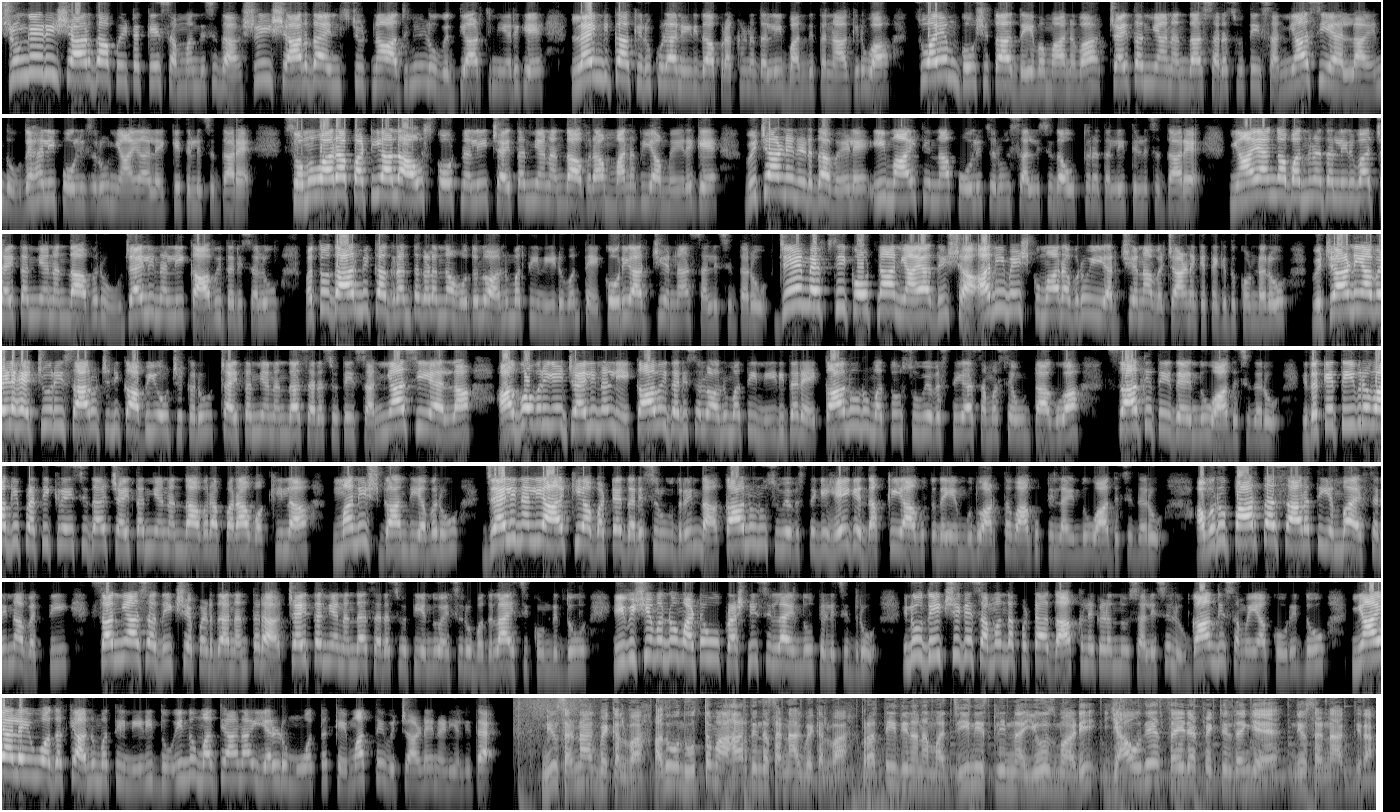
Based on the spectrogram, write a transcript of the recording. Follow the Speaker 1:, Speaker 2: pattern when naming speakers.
Speaker 1: ಶೃಂಗೇರಿ ಶಾರದಾ ಪೀಠಕ್ಕೆ ಸಂಬಂಧಿಸಿದ ಶ್ರೀ ಶಾರದಾ ಇನ್ಸ್ಟಿಟ್ಯೂಟ್ನ ಹದಿನೇಳು ವಿದ್ಯಾರ್ಥಿನಿಯರಿಗೆ ಲೈಂಗಿಕ ಕಿರುಕುಳ ನೀಡಿದ ಪ್ರಕರಣದಲ್ಲಿ ಬಂಧಿತನಾಗಿರುವ ಸ್ವಯಂ ಘೋಷಿತ ದೇವಮಾನವ ಚೈತನ್ಯಾನಂದ ಸರಸ್ವತಿ ಸನ್ಯಾಸಿಯೇ ಅಲ್ಲ ಎಂದು ದೆಹಲಿ ಪೊಲೀಸರು ನ್ಯಾಯಾಲಯಕ್ಕೆ ತಿಳಿಸಿದ್ದಾರೆ. ಸೋಮವಾರ ಪಟಿಯಾಲ ಹೌಸ್ ಕೋರ್ಟ್ನಲ್ಲಿ ಚೈತನ್ಯಾನಂದ ಅವರ ಮನವಿಯ ಮೇರೆಗೆ ವಿಚಾರಣೆ ನಡೆದ ವೇಳೆ ಈ ಮಾಹಿತಿಯನ್ನ ಪೊಲೀಸರು ಸಲ್ಲಿಸಿದ ಉತ್ತರದಲ್ಲಿ ತಿಳಿಸಿದ್ದಾರೆ. ನ್ಯಾಯಾಂಗ ಬಂಧನದಲ್ಲಿರುವ ಚೈತನ್ಯಾನಂದ ಅವರು ಜೈಲಿನಲ್ಲಿ ಕಾವಿ ಧರಿಸಲು ಮತ್ತು ಧಾರ್ಮಿಕ ಗ್ರಂಥಗಳನ್ನ ಓದಲು ಅನುಮತಿ ನೀಡುವಂತೆ ಕೋರಿ ಅರ್ಜಿಯನ್ನ ಸಲ್ಲಿಸಿದ್ದರು. ಜೆಎಂಎಫ್ಸಿ ಕೋರ್ಟ್ನ ನ್ಯಾಯಾಧೀಶ ಅನಿಮೇಶ್ ಕುಮಾರ್ ಅವರು ಈ ಅರ್ಜಿಯನ್ನ ವಿಚಾರಣೆಗೆ ತೆಗೆದುಕೊಂಡರು. ವಿಚಾರಣೆಯ ವೇಳೆ ಹೆಚ್ಚುವರಿ ಸಾರ್ವಜನಿಕ ಅಭಿಯೋಜಕರು ಚೈತನ್ಯಾನಂದ ಸರಸ್ವತಿ ಸನ್ಯಾಸಿಯೇ ಅಲ್ಲ ಹಾಗೂ ಅವರಿಗೆ ಜೈಲಿನಲ್ಲಿ ಕಾವಿ ಧರಿಸಲು ಅನುಮತಿ ನೀಡಿದರೆ ಕಾನೂನು ಮತ್ತು ಸುವ್ಯವಸ್ಥೆಯ ಸಮಸ್ಯೆ ಉಂಟಾಗುವ ಸಾಧ್ಯತೆ ಇದೆ ಎಂದು ವಾದಿಸಿದರು. ಇದಕ್ಕೆ ತೀವ್ರವಾಗಿ ಪ್ರತಿಕ್ರಿಯಿಸಿದ ಚೈತನ್ಯಾನಂದ ಅವರ ಪರ ವಕೀಲ ಮನೀಶ್ ಗಾಂಧಿ ಅವರು, ಜೈಲಿನಲ್ಲಿ ಆಯ್ಕೆಯ ಬಟ್ಟೆ ಧರಿಸಿರುವುದರಿಂದ ಕಾನೂನು ಸುವ್ಯವಸ್ಥೆಗೆ ಹೇಗೆ ಧಕ್ಕೆಯಾಗುತ್ತದೆ ಎಂಬುದು ಅರ್ಥವಾಗುತ್ತಿಲ್ಲ ಎಂದು ವಾದಿಸಿದರು. ಅವರು, ಪಾರ್ಥ ಸಾರಥಿ ಎಂಬ ಹೆಸರಿನ ವ್ಯಕ್ತಿ ಸನ್ಯಾಸ ದೀಕ್ಷೆ ಪಡೆದ ನಂತರ ಚೈತನ್ಯಾನಂದ ಸರಸ್ವತಿ ಎಂದು ಹೆಸರು ಬದಲಾಯಿಸಿಕೊಂಡಿದ್ದು, ಈ ವಿಷಯವನ್ನು ಮಠವು ಪ್ರಶ್ನಿಸಿಲ್ಲ ಎಂದು ತಿಳಿಸಿದ್ರು. ಇನ್ನು ದೀಕ್ಷೆಗೆ ಸಂಬಂಧಪಟ್ಟ ದಾಖಲೆಗಳನ್ನು ಸಲ್ಲಿಸಲು ಗಾಂಧಿ ಸಮಯ ಕೋರಿದ್ದು ನ್ಯಾಯಾಲಯವು ಅದಕ್ಕೆ ಅನುಮತಿ ನೀಡಿದ್ದು ಇನ್ನು ಮಧ್ಯಾಹ್ನ ಎರಡು ಮೂವತ್ತಕ್ಕೆ ಮತ್ತೆ ವಿಚಾರಣೆ ನಡೆಯಲಿದೆ.
Speaker 2: ನೀವು ಸಣ್ಣ ಆಗ್ಬೇಕಲ್ವಾ? ಅದು ಒಂದು ಉತ್ತಮ ಆಹಾರದಿಂದ ಸಣ್ಣ ಆಗ್ಬೇಕಲ್ವಾ? ಪ್ರತಿದಿನ ನಮ್ಮ ಜೀನಿ ಸ್ಲಿಮ್ನ ಯೂಸ್ ಮಾಡಿ ಯಾವುದೇ ಸೈಡ್ ಎಫೆಕ್ಟ್ ಇಲ್ದಂಗೆ ನೀವು ಸಣ್ಣ ಆಗ್ತೀರಾ?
